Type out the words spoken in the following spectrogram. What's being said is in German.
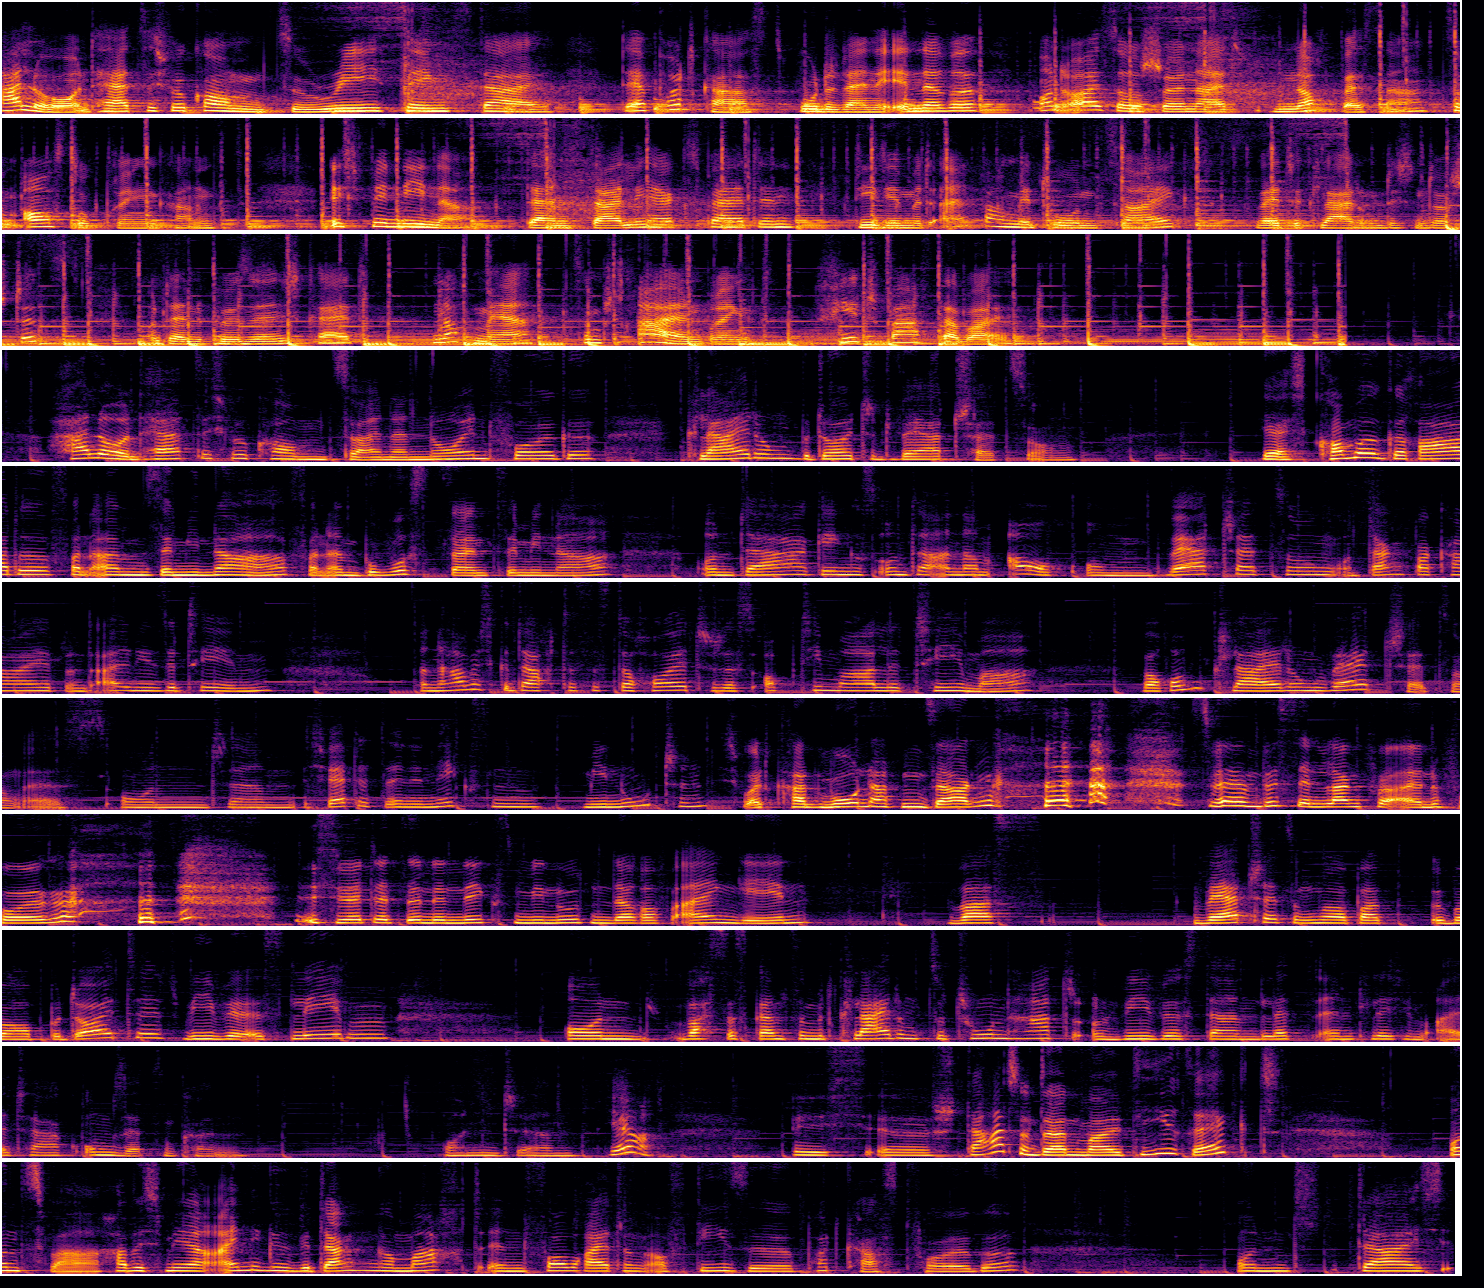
Hallo und herzlich willkommen zu Rethink Style, der Podcast, wo du deine innere und äußere Schönheit noch besser zum Ausdruck bringen kannst. Ich bin Nina, deine Styling-Expertin, die dir mit einfachen Methoden zeigt, welche Kleidung dich unterstützt und deine Persönlichkeit noch mehr zum Strahlen bringt. Viel Spaß dabei! Hallo und herzlich willkommen zu einer neuen Folge Kleidung bedeutet Wertschätzung. Ja, ich komme gerade von einem Seminar, von einem Bewusstseinsseminar und da ging es unter anderem auch um Wertschätzung und Dankbarkeit und all diese Themen. Und da habe ich gedacht, das ist doch heute das optimale Thema, warum Kleidung Wertschätzung ist. Und ähm, ich werde jetzt in den nächsten Minuten, ich wollte gerade Monaten sagen, es wäre ein bisschen lang für eine Folge, ich werde jetzt in den nächsten Minuten darauf eingehen, was Wertschätzung überhaupt bedeutet, wie wir es leben und was das Ganze mit Kleidung zu tun hat und wie wir es dann letztendlich im Alltag umsetzen können. Und ähm, ja, ich äh, starte dann mal direkt. Und zwar habe ich mir einige Gedanken gemacht in Vorbereitung auf diese Podcast-Folge. Und da ich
